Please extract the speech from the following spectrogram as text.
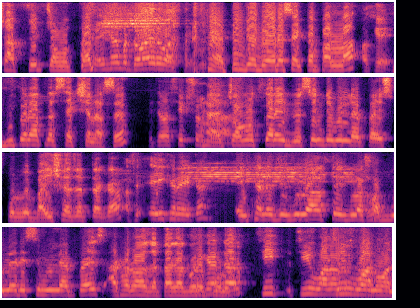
সাত ফিট চমৎকার। আচ্ছা, এখানে ডয়ারও আছে? হ্যাঁ তিনটা ডোর আছে একটা পাল্লা। ভিতরে আপনার সেকশন আছে। হ্যাঁ চমৎকার এই ড্রেসিং টেবিলটার প্রাইস পড়বে বাইশ হাজার টাকা। আচ্ছা এইখানে এটা এইখানে যেগুলো আছে এগুলো সবগুলোরই সিমিলার প্রাইস আঠারো হাজার টাকা করে পড়বে। Three one one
